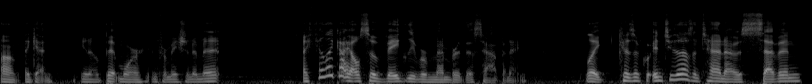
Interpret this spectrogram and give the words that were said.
Um, again, you know, a bit more information in a minute. I feel like I also vaguely remember this happening, like because in 2010 I was seven.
